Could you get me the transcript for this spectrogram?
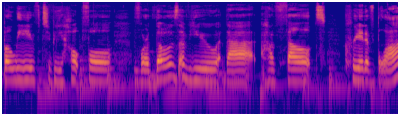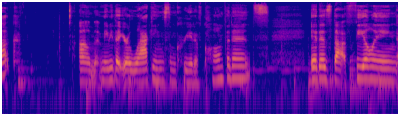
believe, to be helpful for those of you that have felt creative block, um, maybe that you're lacking some creative confidence. It is that feeling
